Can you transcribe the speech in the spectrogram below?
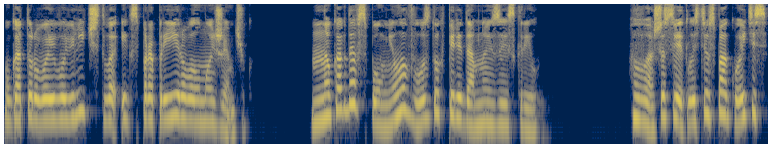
у которого его величество экспроприировал мой жемчуг но когда вспомнила, воздух передо мной заискрил. «Ваша светлость, успокойтесь»,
